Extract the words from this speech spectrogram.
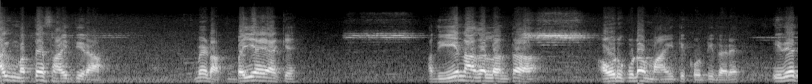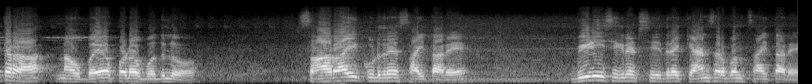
ಆಗಿ ಮತ್ತೆ ಸಾಯ್ತೀರಾ? ಬೇಡ, ಭಯ ಯಾಕೆ? ಅದು ಏನಾಗಲ್ಲ ಅಂತ ಅವರು ಕೂಡ ಮಾಹಿತಿ ಕೊಟ್ಟಿದ್ದಾರೆ. ಇದೇ ಥರ ನಾವು ಭಯ ಪಡೋ ಬದಲು ಸಾರಾಯಿ ಕುಡಿದ್ರೆ ಸಾಯ್ತಾರೆ, ಬೀಡಿ ಸಿಗರೆಟ್ ಸೇದಿದ್ರೆ ಕ್ಯಾನ್ಸರ್ ಬಂದು ಸಾಯ್ತಾರೆ,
